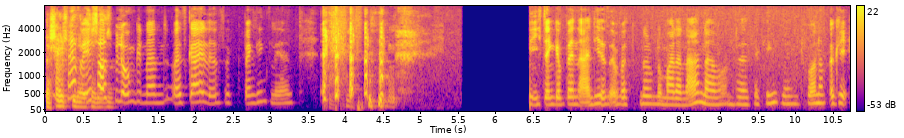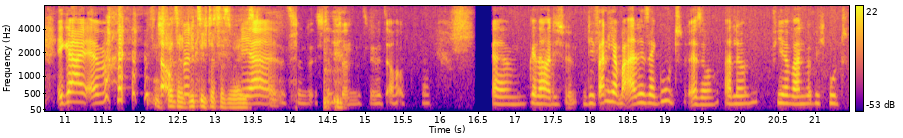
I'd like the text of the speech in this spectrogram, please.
Der Schauspieler. Also, ihr Schauspieler umgenannt, weil es geil ist, Ben Kingsley heißt. Ich denke, Ben Andy ist einfach nur ein normaler Nachname und da ist der Kingsley mit Vornamen. Okay, egal. Ähm, ich fand es halt witzig, dass das so heißt. Ja, das stimmt, das stimmt schon. Das ist mir jetzt auch aufgefallen. Ähm, genau, die, die fand ich aber alle sehr gut. Also alle vier waren wirklich gut,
